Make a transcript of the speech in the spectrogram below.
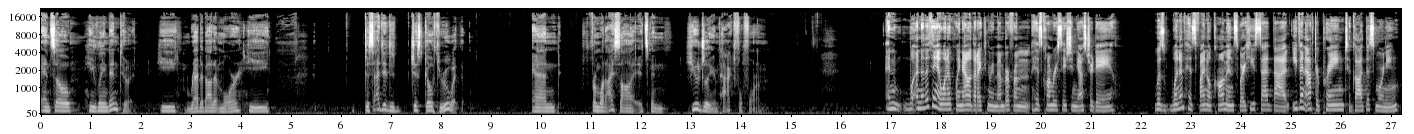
And so he leaned into it. He read about it more. He decided to just go through with it. And from what I saw, it's been hugely impactful for him. And another thing I want to point out that I can remember from his conversation yesterday was one of his final comments where he said that even after praying to God this morning,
